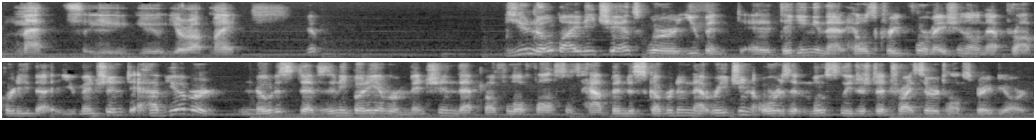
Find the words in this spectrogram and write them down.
Matt, so you, you you're up, mate. Do you know by any chance where you've been uh, digging in that Hell's Creek formation on that property that you mentioned? Have you ever noticed? Has anybody ever mentioned that buffalo fossils have been discovered in that region, or is it mostly just a Triceratops graveyard?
